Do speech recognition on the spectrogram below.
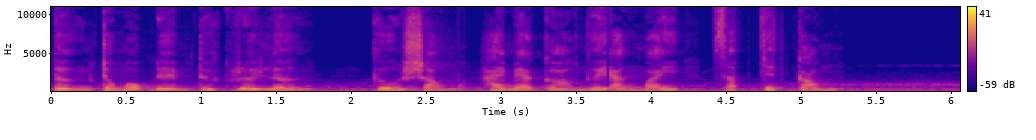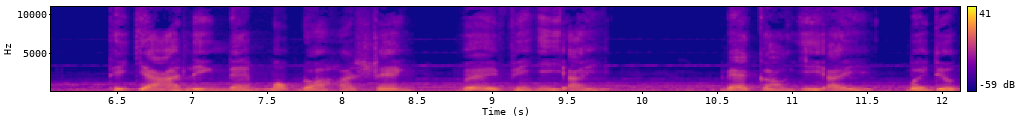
từng trong một đêm tuyết rơi lớn cứu sống hai mẹ con người ăn mày sắp chết cống. Thị giả liền ném một đóa hoa sen về phía dì ấy. Mẹ con dì ấy mới được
